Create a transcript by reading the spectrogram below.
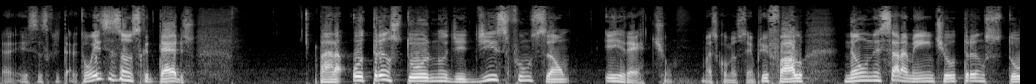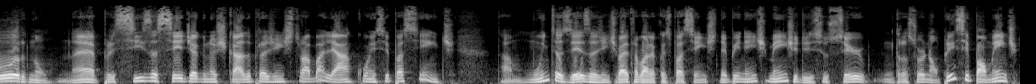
é, esses critérios. Então esses são os critérios para o transtorno de disfunção erétil. Mas como eu sempre falo, não necessariamente o transtorno né, precisa ser diagnosticado para a gente trabalhar com esse paciente. Tá? Muitas vezes a gente vai trabalhar com esse paciente independentemente disso ser um transtorno, não. Principalmente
